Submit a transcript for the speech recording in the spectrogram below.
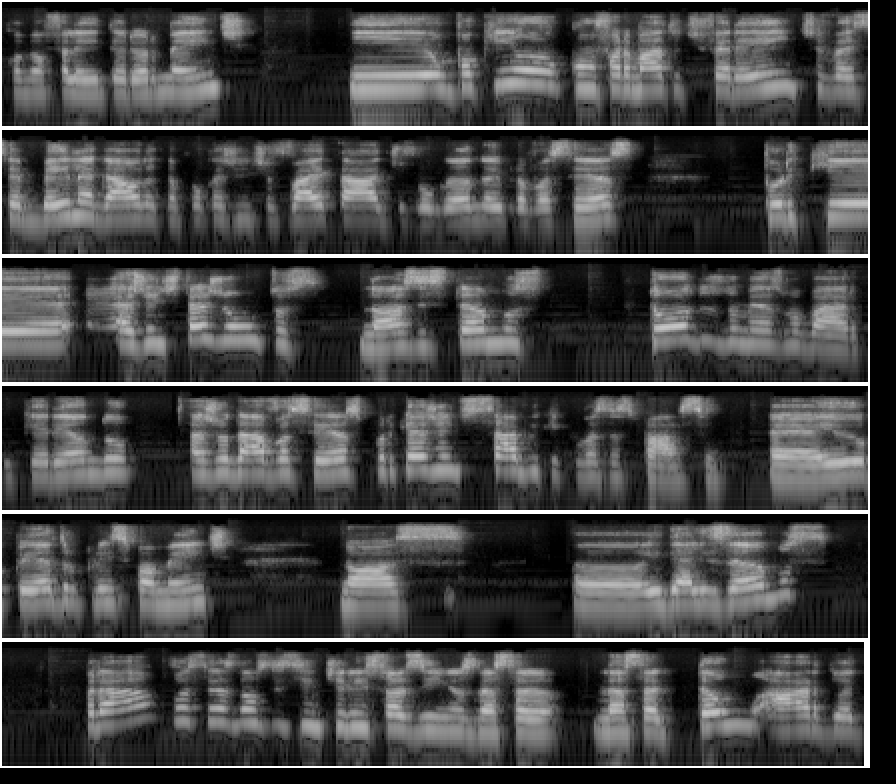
como eu falei anteriormente, e um pouquinho com um formato diferente, vai ser bem legal. Daqui a pouco a gente vai estar tá divulgando aí para vocês, porque a gente está juntos, nós estamos todos no mesmo barco, querendo ajudar vocês, porque a gente sabe o que, que vocês passam. É, eu e o Pedro, principalmente, nós uh, idealizamos para vocês não se sentirem sozinhos nessa, nessa tão árdua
